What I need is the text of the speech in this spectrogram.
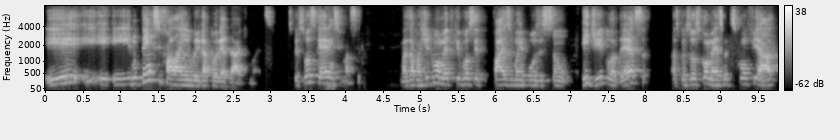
e, e, e não tem que se falar em obrigatoriedade mais. As pessoas querem se vacinar. Mas a partir do momento que você faz uma imposição ridícula dessa, as pessoas começam a desconfiar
